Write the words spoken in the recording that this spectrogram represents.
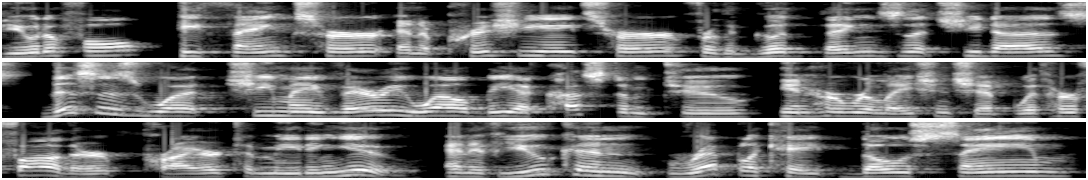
beautiful. He thanks her and appreciates her for the good things that she does. This is what she may very well be accustomed to in her relationship with her father prior to meeting you. And if you can replicate those same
